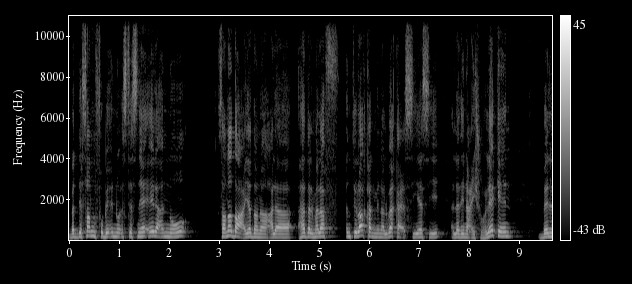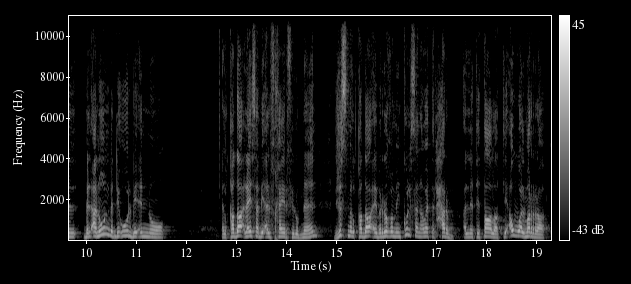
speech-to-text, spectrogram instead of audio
بدي صنفه بأنه استثنائي لأنه سنضع يدنا على هذا الملف انطلاقا من الواقع السياسي الذي نعيشه. لكن بالقانون بدي أقول بأنه القضاء ليس بألف خير في لبنان. الجسم القضائي بالرغم من كل سنوات الحرب التي طالت لأول مرة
